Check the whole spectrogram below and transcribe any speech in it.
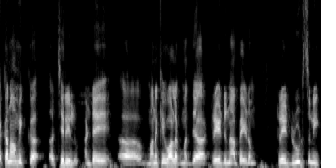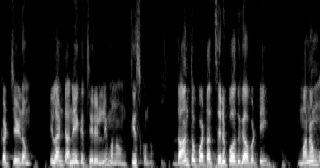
ఎకనామిక్ చర్యలు అంటే మనకి వాళ్ళకి మధ్య ట్రేడ్ని ఆపేయడం ట్రేడ్ రూట్స్ని కట్ చేయడం ఇలాంటి అనేక చర్యల్ని మనం తీసుకున్నాం. దాంతోపాటు అది సరిపోదు కాబట్టి మనం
